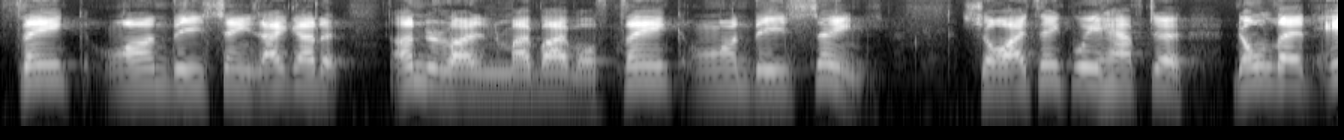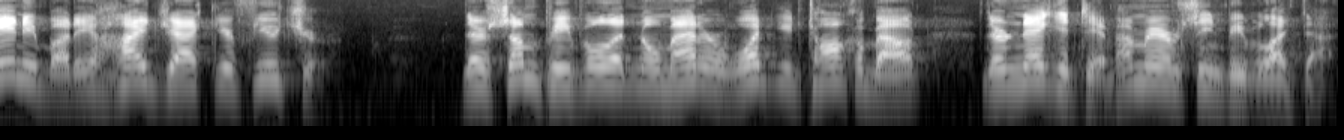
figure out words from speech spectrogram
think on these things. I got to underline in my Bible, think on these things. So I think we have to, don't let anybody hijack your future. There's some people that no matter what you talk about, they're negative. I've never seen people like that.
